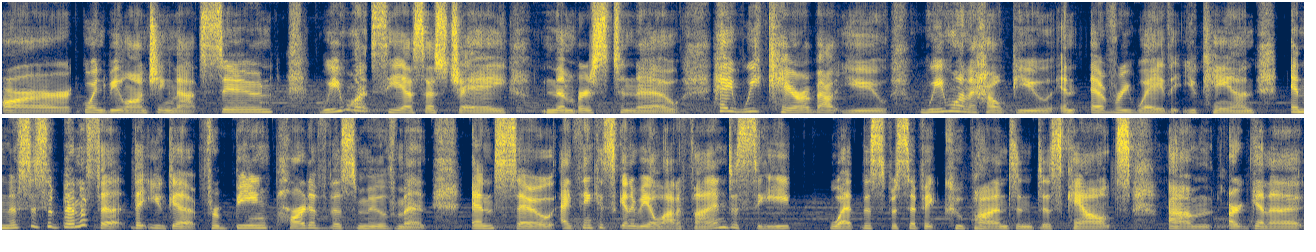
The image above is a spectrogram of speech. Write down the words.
are going to be launching that soon. We want CSSJ members to know, hey, we care about you. We want to help you in every way that you can. And this is a benefit that you get for being part of this movement. And so I think it's going to be a lot of fun to see what the specific coupons and discounts um, are to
